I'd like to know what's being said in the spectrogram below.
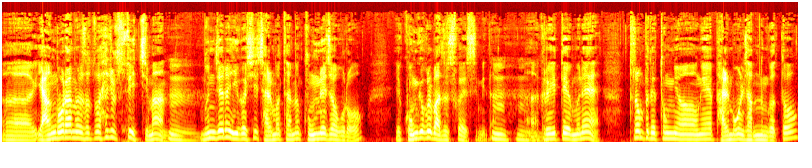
어, 양보를 하면서도 해줄 수도 있지만 음. 문제는 이것이 잘못하면 국내적으로 공격을 받을 수가 있습니다. 음, 음. 아, 그렇기 때문에 트럼프 대통령의 발목을 잡는 것도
